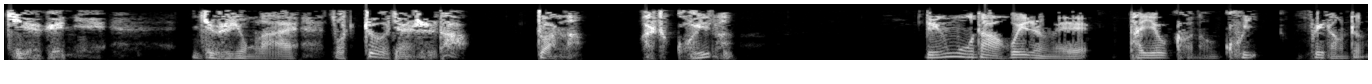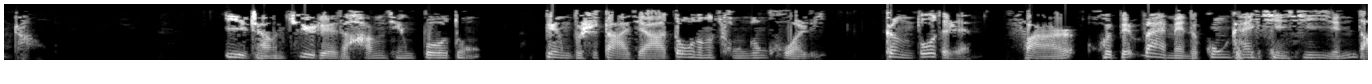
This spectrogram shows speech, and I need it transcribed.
借给你，你就是用来做这件事的，赚了还是亏了？铃木大辉认为他也有可能亏，非常正常。一场剧烈的行情波动，并不是大家都能从中获利，更多的人反而会被外面的公开信息引导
